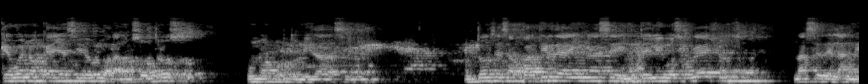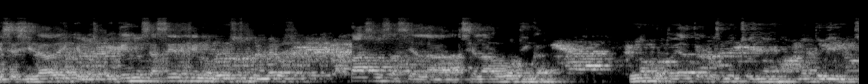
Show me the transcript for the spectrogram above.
qué bueno que haya sido para nosotros una oportunidad así. Entonces a partir de ahí nace IntelliBots Creations, nace de la necesidad de que los pequeños se acerquen o den sus primeros pasos hacia la, hacia la robótica. Una oportunidad que pues muchos no, no tuvimos.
